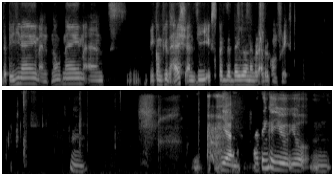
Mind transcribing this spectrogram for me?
the PV name and node name, and we compute hash, and we expect that they will never ever conflict. Hmm. Yeah, I think you you um,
